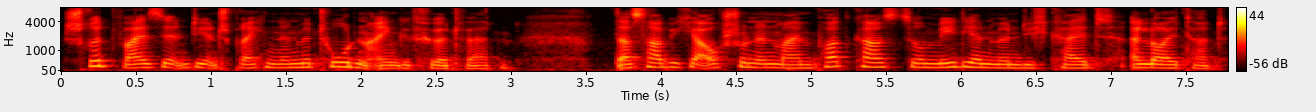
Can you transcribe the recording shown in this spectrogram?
schrittweise in die entsprechenden Methoden eingeführt werden. Das habe ich ja auch schon in meinem Podcast zur Medienmündigkeit erläutert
